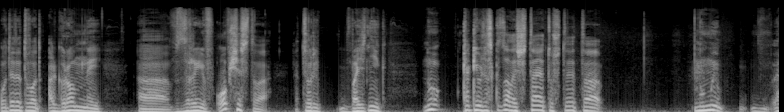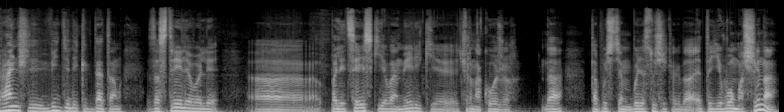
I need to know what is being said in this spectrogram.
вот этот вот огромный э, взрыв общества, который возник, ну, как я уже сказал, я считаю, то, что это ну, мы раньше видели, когда там застреливали э, полицейские в Америке чернокожих, да. Допустим, были случаи, когда это его машина,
